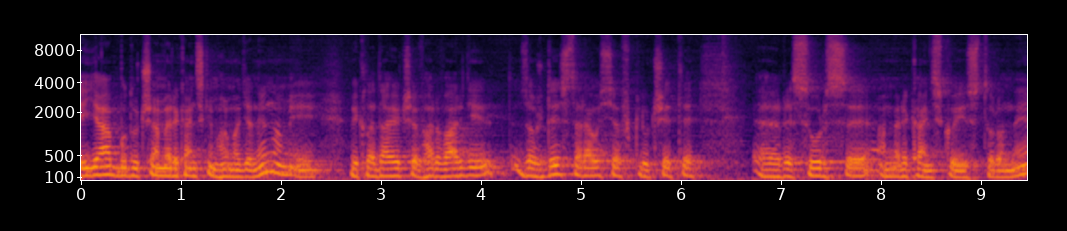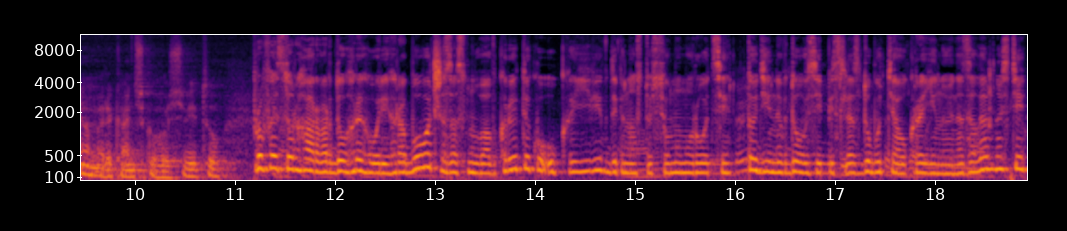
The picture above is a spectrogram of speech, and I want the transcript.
Я, будучи американським громадянином і викладаючи в Гарварді, завжди старався включити ресурси американської сторони, американського світу. Професор Гарварду Григорій Грабович заснував критику у Києві в 97-му році. Тоді, невдовзі після здобуття Україною незалежності,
